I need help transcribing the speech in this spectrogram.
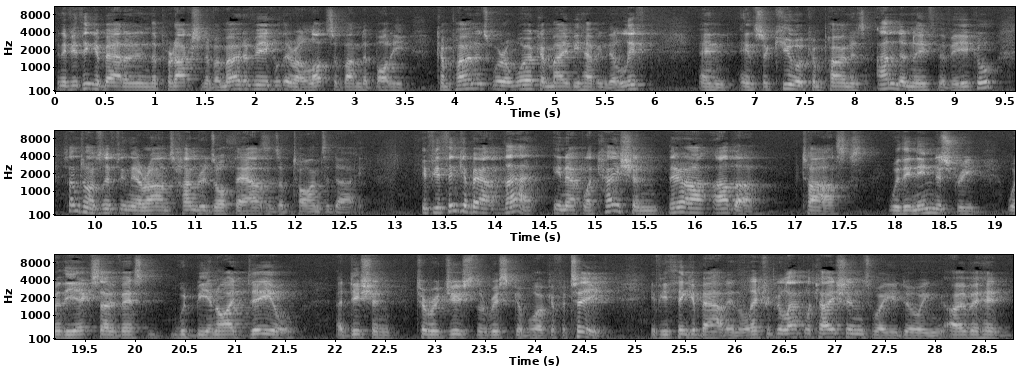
and if you think about it in the production of a motor vehicle there are lots of underbody components where a worker may be having to lift and, and secure components underneath the vehicle, sometimes lifting their arms hundreds or thousands of times a day. If you think about that in application, there are other tasks within industry where the EksoVest would be an ideal addition to reduce the risk of worker fatigue. If you think about in electrical applications where you're doing overhead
